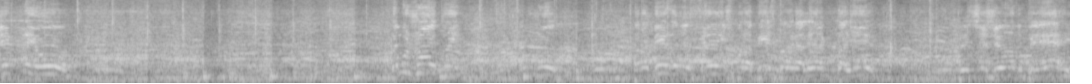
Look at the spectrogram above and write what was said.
Jeito nenhum. Tamo junto, hein? Tamo junto. Parabéns a vocês, parabéns pela galera que tá aí, prestigiando o PR.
